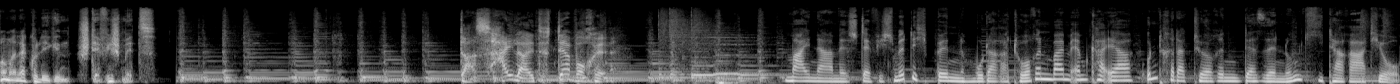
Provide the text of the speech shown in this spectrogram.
von meiner Kollegin Steffi Schmidt. Das Highlight der Woche. Mein Name ist Steffi Schmidt, ich bin Moderatorin beim MKR und Redakteurin der Sendung Kita Radio.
